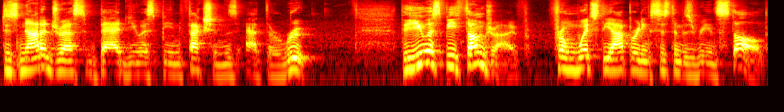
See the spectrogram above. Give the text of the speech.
does not address bad USB infections at their root. The USB thumb drive, from which the operating system is reinstalled,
